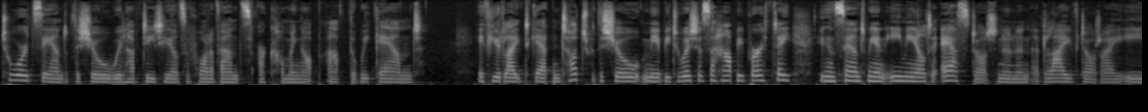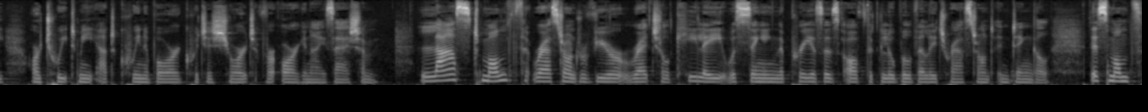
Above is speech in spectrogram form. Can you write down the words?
towards the end of the show, we'll have details of what events are coming up at the weekend. If you'd like to get in touch with the show, maybe to wish us a happy birthday, you can send me an email to s.noonan at live.ie or tweet me at Queen of Org, which is short for organisation. Last month, restaurant reviewer Rachel Keeley was singing the praises of the Global Village restaurant in Dingle. This month,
